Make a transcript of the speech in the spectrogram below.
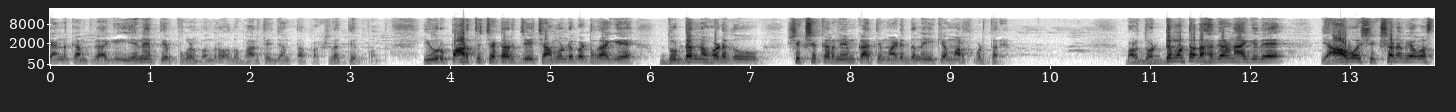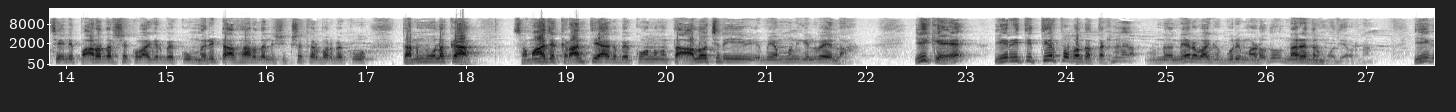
ಕಣ್ಣು ಕೆಂಪಗಾಗಿ ಏನೇ ತೀರ್ಪುಗಳು ಬಂದರೂ ಅದು ಭಾರತೀಯ ಜನತಾ ಪಕ್ಷದ ತೀರ್ಪು ಅಂತ. ಇವರು ಪಾರ್ಥ ಚಟರ್ಜಿ, ಚಾಮುಂಡಿ ಬೆಟ್ಟದಾಗೆ ದುಡ್ಡನ್ನು ಹೊಡೆದು ಶಿಕ್ಷಕರ ನೇಮಕಾತಿ ಮಾಡಿದ್ದನ್ನು ಈಕೆ ಮರೆತುಬಿಡ್ತಾರೆ. ಭಾಳ ದೊಡ್ಡ ಮಟ್ಟದ ಹಗರಣ ಆಗಿದೆ. ಯಾವ ಶಿಕ್ಷಣ ವ್ಯವಸ್ಥೆಯಲ್ಲಿ ಪಾರದರ್ಶಕವಾಗಿರಬೇಕು, ಮೆರಿಟ್ ಆಧಾರದಲ್ಲಿ ಶಿಕ್ಷಕರು ಬರಬೇಕು ತನ್ಮೂಲಕ ಸಮಾಜ ಕ್ರಾಂತಿ ಆಗಬೇಕು ಅನ್ನುವಂಥ ಆಲೋಚನೆ ಯಮ್ಮನಿಗೆ ಎಮ್ಮನಿಗೆ ಇಲ್ವೇ ಇಲ್ಲ. ಈಕೆ ಈ ರೀತಿ ತೀರ್ಪು ಬಂದ ತಕ್ಷಣ ನೇರವಾಗಿ ಗುರಿ ಮಾಡೋದು ನರೇಂದ್ರ ಮೋದಿ ಅವ್ರನ್ನ. ಈಗ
